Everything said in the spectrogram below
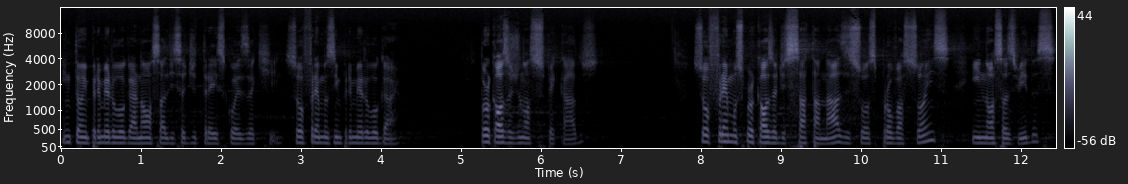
Então, em primeiro lugar, nossa lista de três coisas aqui. Sofremos em primeiro lugar por causa de nossos pecados. Sofremos por causa de Satanás e suas provações em nossas vidas.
